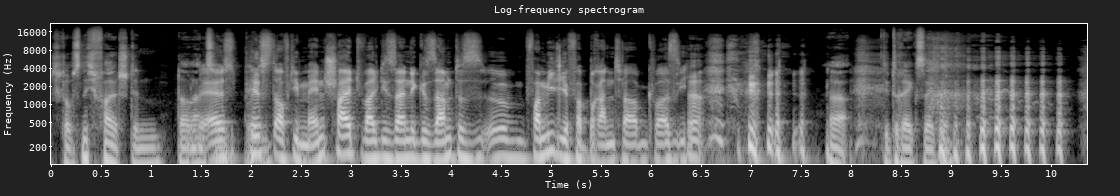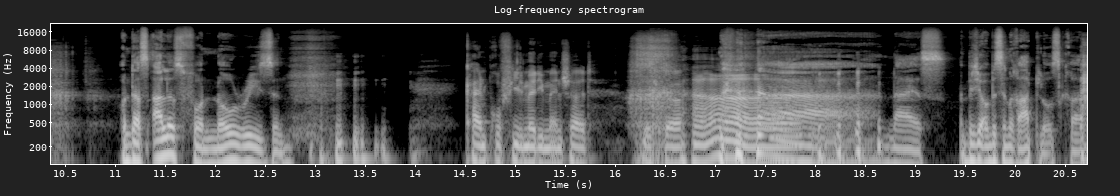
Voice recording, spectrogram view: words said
ich glaube, es ist nicht falsch, den da rein Er ist pisst auf die Menschheit, weil die seine gesamte äh, Familie verbrannt haben, quasi. Ja, ja die Drecksäcke. Und das alles for no reason. Kein Profil mehr, die Menschheit. ah, nice. Da bin ich auch ein bisschen ratlos gerade.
